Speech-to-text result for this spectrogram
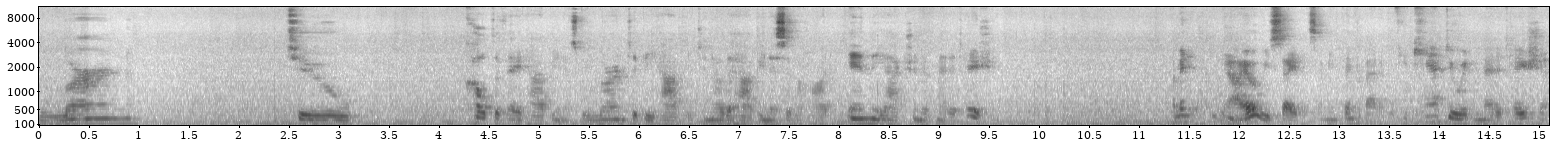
We learn to cultivate happiness. We learn to be happy, to know the happiness of the heart in the action of meditation. I mean, you know, I always say this. I mean, think about it. If you can't do it in meditation,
